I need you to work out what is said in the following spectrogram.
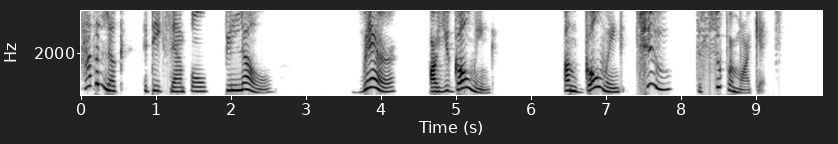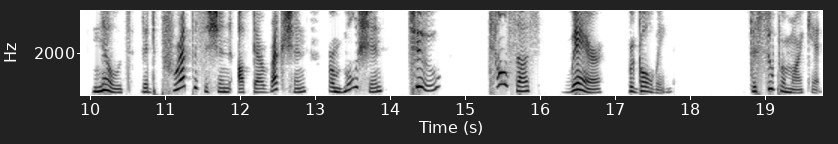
Have a look at the example below. Where are you going? I'm going to the supermarket. Note that the preposition of direction or motion to tells us where we're going. The supermarket.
